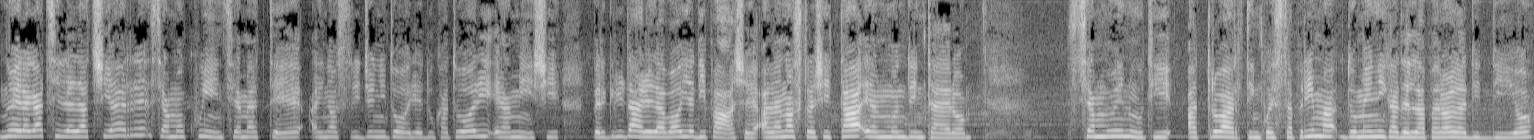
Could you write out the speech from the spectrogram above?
noi ragazzi dell'ACR siamo qui insieme a te, ai nostri genitori, educatori e amici per gridare la voglia di pace alla nostra città e al mondo intero. Siamo venuti a trovarti in questa prima domenica della parola di Dio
